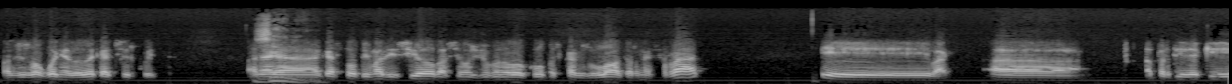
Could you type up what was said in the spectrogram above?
doncs és el guanyador d'aquest circuit. En sí. aquesta última edició va ser el jugador del club Escacs Olot, Ernest Serrat, i bueno, eh, a partir d'aquí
